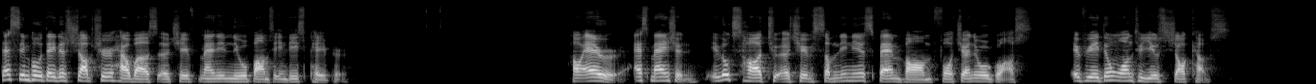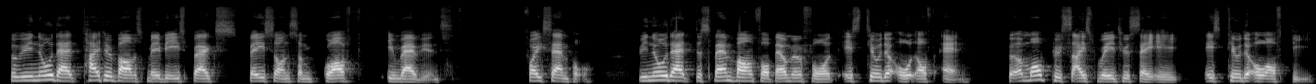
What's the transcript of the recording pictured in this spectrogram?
That simple data structure helps us achieve many new bounds in this paper. However, as mentioned, it looks hard to achieve sublinear span bound for general graphs if we don't want to use shortcuts. But we know that tighter bounds may be expected based on some graph invariants. For example, we know that the span bound for Bellman Ford is tilde O of n, but a more precise way to say it is tilde O of d,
